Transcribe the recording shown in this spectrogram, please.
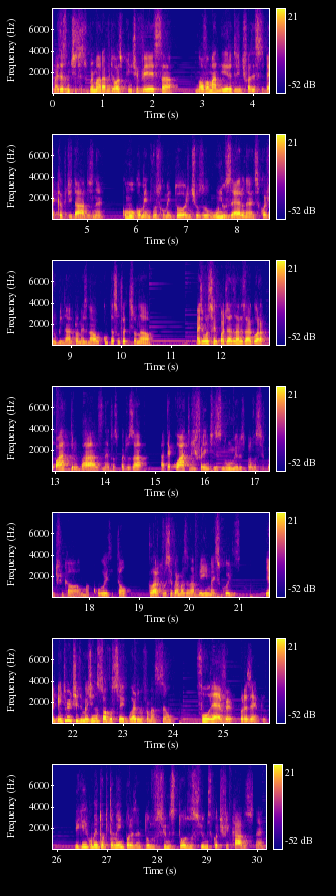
Mas as notícias super maravilhosas porque a gente vê essa nova maneira de a gente fazer esses backups de dados, né? Como você comentou, a gente usa o 1 e o 0, né, esse código binário para armazenar a computação tradicional. Mas você pode analisar agora quatro bases, né? Então você pode usar até quatro diferentes números para você codificar alguma coisa. Então, claro que você vai armazenar bem mais coisas. E é bem divertido. Imagina só você guarda uma informação forever, por exemplo. E que ele comentou que também, por exemplo, todos os filmes, todos os filmes codificados, né?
